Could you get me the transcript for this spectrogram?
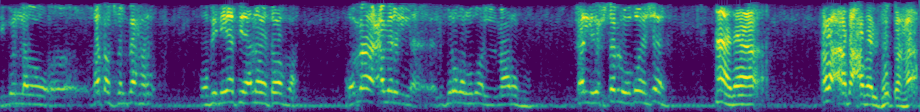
يقول لو غطس في البحر وفي نيته أنه يتوضأ وما عمل الفروض الوضوء المعروفة هل يحسب له وضوء يا شيخ؟ هذا رأى بعض الفقهاء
